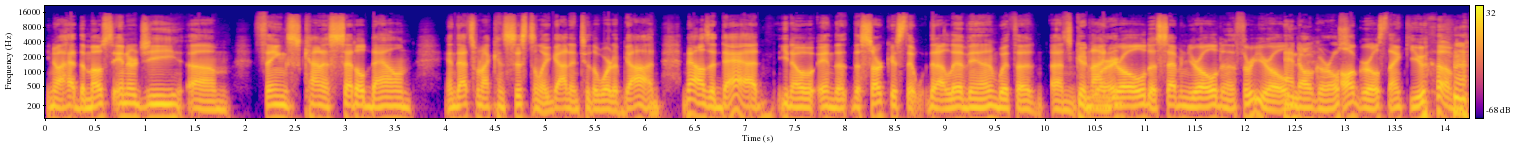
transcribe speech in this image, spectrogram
you know i had the most energy um, things kind of settled down and that's when i consistently got into the word of god now as a dad you know in the, the circus that, that i live in with a, a That's a good nine word. year old a seven year old and a three year old and all girls. all girls thank you um,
